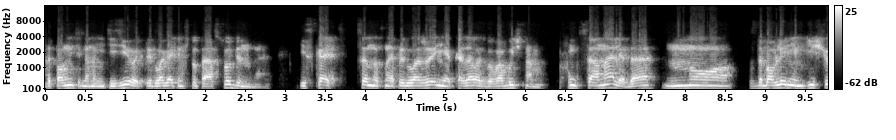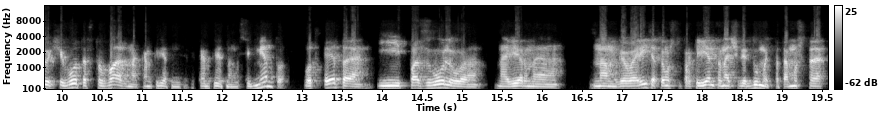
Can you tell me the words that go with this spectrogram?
дополнительно монетизировать, предлагать им что-то особенное, искать ценностное предложение, казалось бы, в обычном функционале, да, но с добавлением еще чего-то, что важно конкретно, конкретному сегменту, вот это и позволило, наверное, нам говорить о том, что про клиента начали думать, потому что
